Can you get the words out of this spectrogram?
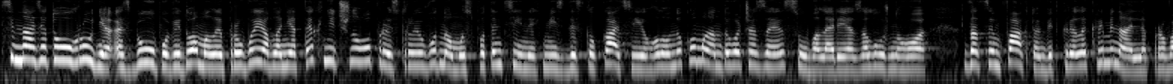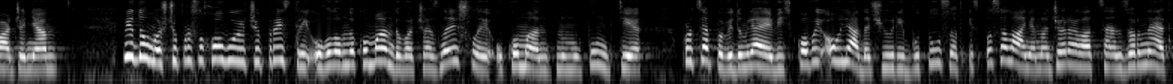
17 грудня СБУ повідомили про виявлення технічного пристрою в одному з потенційних місць дислокації головнокомандувача ЗСУ Валерія Залужного. За цим фактом відкрили кримінальне провадження. Відомо, що прослуховуючи пристрій у головнокомандувача знайшли у командному пункті. Про це повідомляє військовий оглядач Юрій Бутусов із посиланням на джерела Цензорнет,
